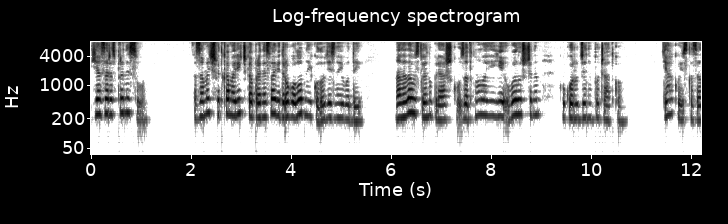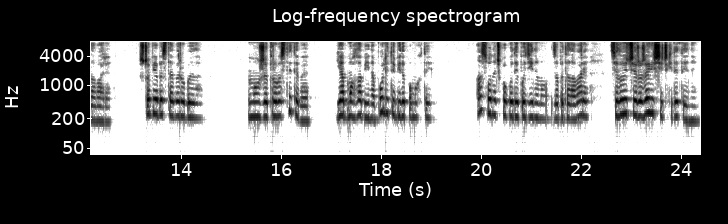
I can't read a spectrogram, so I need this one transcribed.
Я зараз принесу. Замить швидка Марічка принесла відро голодної колодязної води, налила у скляну пляшку, заткнула її вилущеним кукурудзяним початком. Дякую, сказала Варя. Що б я без тебе робила? Може, провести тебе? Я б могла б і на полі тобі допомогти. А сонечко куди подінемо? запитала Варя, цілуючи рожеві щічки дитини.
